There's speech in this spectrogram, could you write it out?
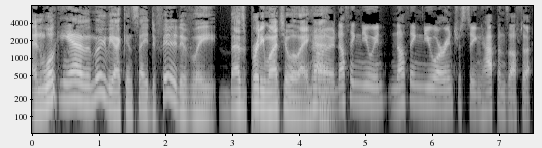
And walking out of the movie, I can say definitively that's pretty much all they No, nothing new. In, nothing new or interesting happens after that.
